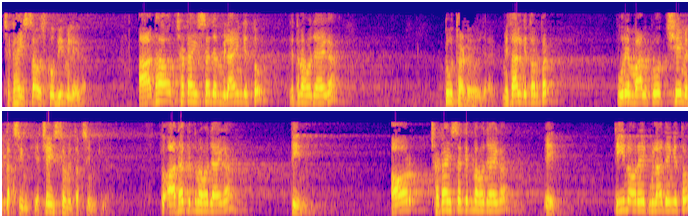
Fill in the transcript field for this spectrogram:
چھٹا حصہ اس کو بھی ملے گا۔ آدھا اور چھٹا حصہ جب ملائیں گے تو کتنا ہو جائے گا؟ ٹو تھرڈ ہو جائے۔ گا مثال کے طور پر پورے مال کو چھ میں تقسیم کیا، چھ حصوں میں تقسیم کیا۔ تو آدھا کتنا ہو جائے گا؟ تین۔ اور چھٹا حصہ کتنا ہو جائے گا؟ ایک۔ تین اور ایک ملا دیں گے تو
